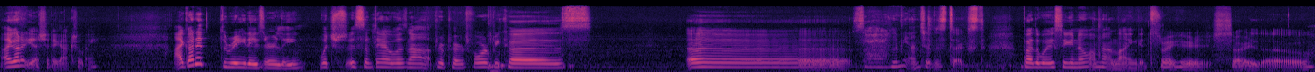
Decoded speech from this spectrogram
I got it yesterday, actually. I got it three days early, which is something I was not prepared for because. Uh, so, let me answer this text. By the way, so you know I'm not lying. It's right here. Sorry though.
